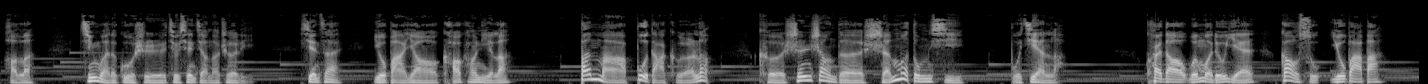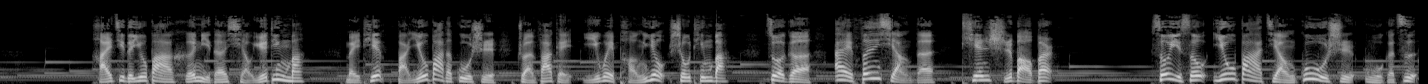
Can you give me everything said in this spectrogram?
好了，今晚的故事就先讲到这里。现在优爸要考考你了，斑马不打嗝了。可身上的什么东西不见了？快到文末留言告诉优爸吧。还记得优爸和你的小约定吗？每天把优爸的故事转发给一位朋友收听吧，做个爱分享的天使宝贝儿。搜一搜“优爸讲故事”五个字，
